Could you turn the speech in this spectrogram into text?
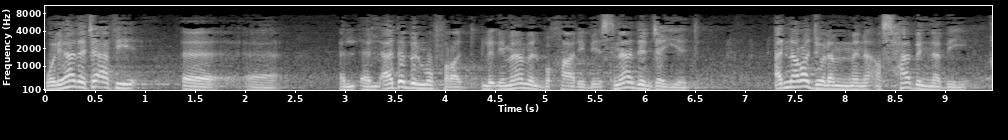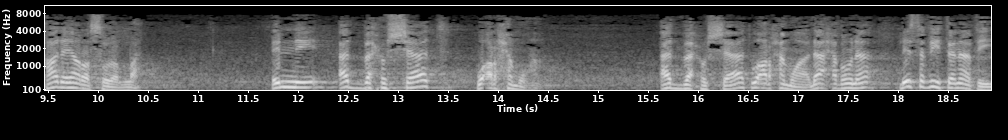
ولهذا جاء في آه، آه، الأدب المفرد للإمام البخاري بإسناد جيد أن رجلا من أصحاب النبي قال يا رسول الله إني أذبح الشاة وأرحمها. أذبح الشاة وأرحمها. لاحظ هنا ليس فيه تنافي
